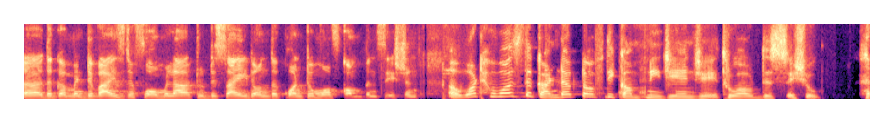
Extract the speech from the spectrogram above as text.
uh, the government devised a formula to decide on the quantum of compensation. Uh, what was the conduct of the company J&J throughout this issue?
